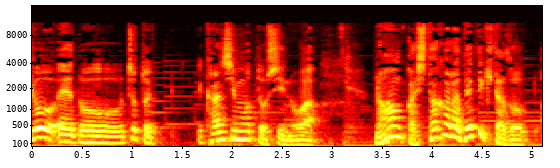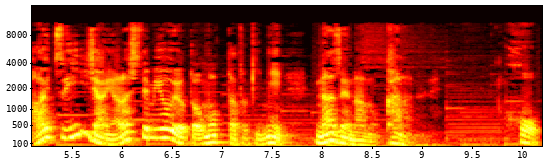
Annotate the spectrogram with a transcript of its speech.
今日、えっ、と、ちょっと関心持ってほしいのは、なんか下から出てきたぞ。あいついいじゃん、やらしてみようよと思った時になぜなのかなのよね。ほ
